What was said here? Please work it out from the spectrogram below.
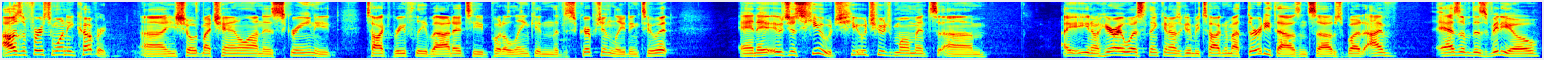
I was the first one he covered. Uh, he showed my channel on his screen. He talked briefly about it. He put a link in the description leading to it. And it, it was just huge, huge, huge moment. Um, I, you know, here I was thinking I was going to be talking about 30,000 subs, but I've, as of this video,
